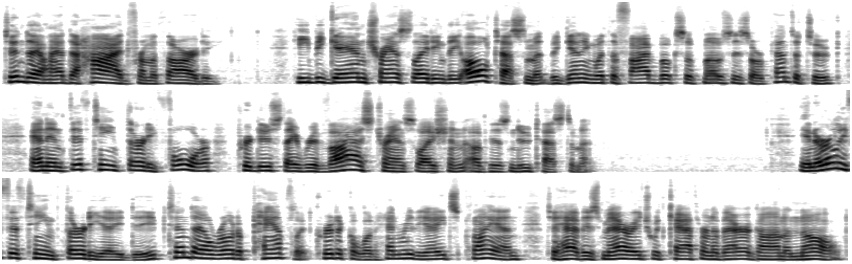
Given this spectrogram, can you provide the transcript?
Tyndale had to hide from authority. He began translating the Old Testament, beginning with the five books of Moses or Pentateuch, and in 1534 produced a revised translation of his New Testament. In early 1530 AD, Tyndale wrote a pamphlet critical of Henry VIII's plan to have his marriage with Catherine of Aragon annulled.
